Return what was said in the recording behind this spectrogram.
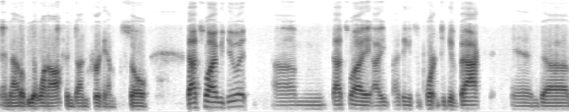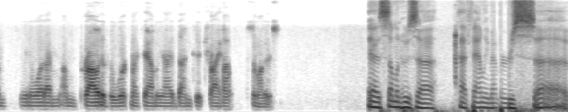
and that'll be a one-off and done for him. So that's why we do it. Um, that's why I, I think it's important to give back. And um, you know what? I'm I'm proud of the work my family and I have done to try help some others. As someone who's uh, had family members uh,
